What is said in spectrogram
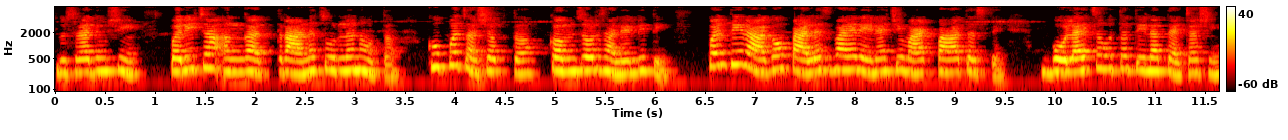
दुसऱ्या दिवशी परीच्या अंगात त्राणच उरलं नव्हतं. खूपच अशक्त कमजोर झालेली ती. पण ती राघव पॅलेस बाहेर येण्याची वाट पाहत असते. बोलायचं होतं तिला त्याच्याशी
